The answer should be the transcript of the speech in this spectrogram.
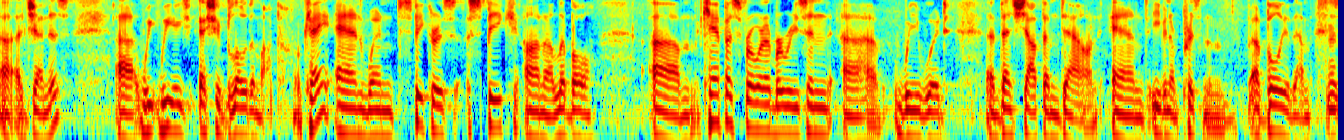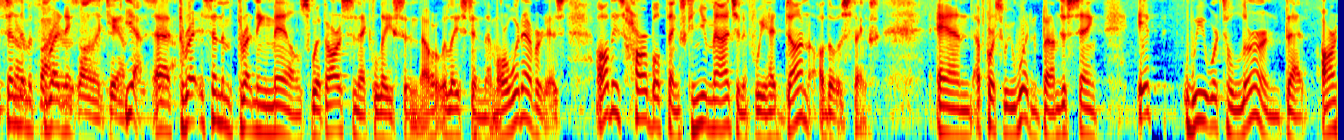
uh, agendas. Uh, we, we actually blow them up, okay? And when speakers speak on a liberal um, campus for whatever reason, uh, we would uh, then shout them down and even imprison them, uh, bully them, And send them threatening on the campus, Yeah, uh, yeah. threat, send them threatening mails with arsenic laced in, or laced in them, or whatever it is. All these horrible things. Can you imagine if we had done all those things? And of course we wouldn't. But I'm just saying, if we were to learn that our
